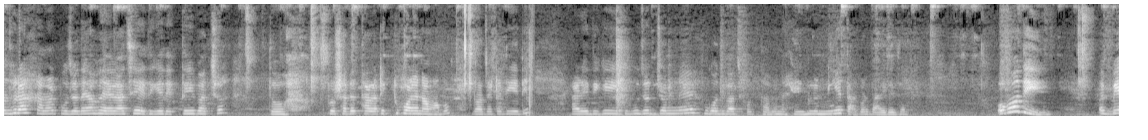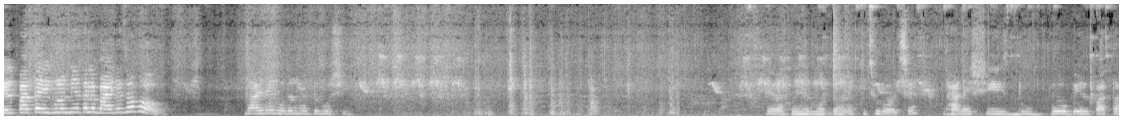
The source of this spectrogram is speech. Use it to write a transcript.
বন্ধুরা, আমার পুজো দেওয়া হয়ে গেছে, এদিকে দেখতেই পাচ্ছ। তো প্রসাদের থালাটা একটু পরে নামাবো, দরজাটা দিয়ে দিই। আর এদিকে ইট পুজোর জন্যে গোছ গাছ করতে হবে না এইগুলো নিয়ে তারপর বাইরে যাই। ও বৌদি বেলপাতা এইগুলো নিয়ে তাহলে বাইরে যাব? বাইরে রোদের মধ্যে বসি। এরকম এর মধ্যে অনেক কিছু রয়েছে। ধানের শীষ দুব্ব বেলপাতা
